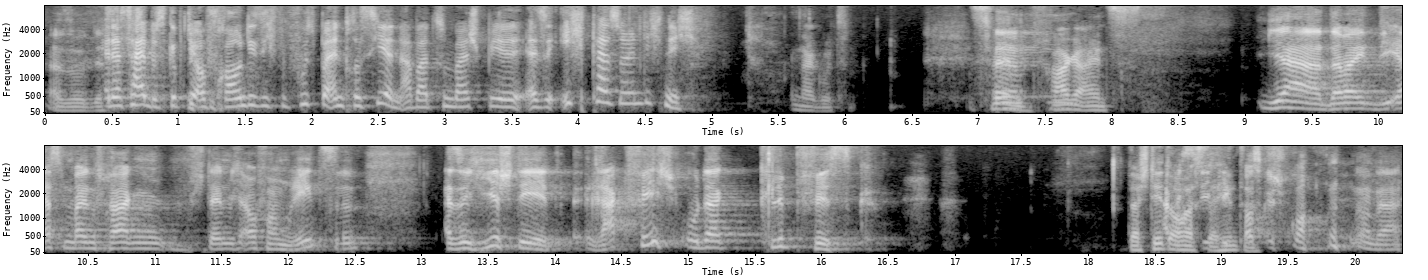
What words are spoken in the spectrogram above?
Also ja, deshalb, es gibt ja auch Frauen, die sich für Fußball interessieren, aber zum Beispiel, also ich persönlich nicht. Na gut. Sven, ähm, Frage eins. Ja, dabei die ersten beiden Fragen stellen mich auch vom Rätsel. Also hier steht Rackfisch oder Klippfisk? Da steht Hab auch was dahinter. Ausgesprochen, oder?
